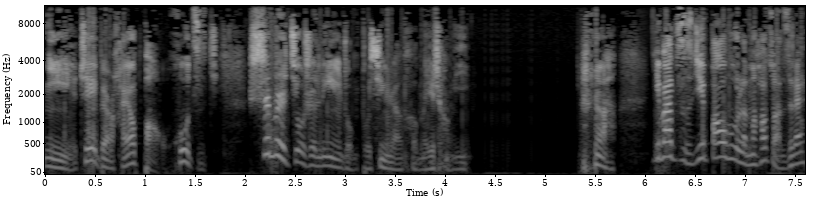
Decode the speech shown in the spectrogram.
你这边还要保护自己，是不是就是另一种不信任和没诚意？是 吧？你把自己保护那么好，爪子呢？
